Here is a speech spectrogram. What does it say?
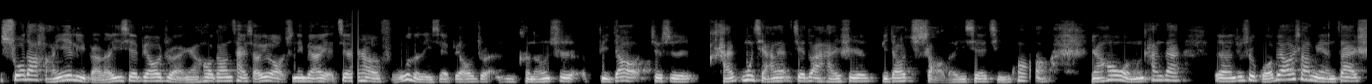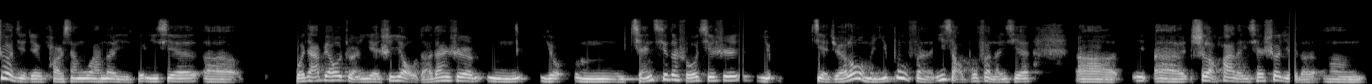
说到行业里边的一些标准，然后刚才小雨老师那边也介绍了服务的那些标准，可能是比较就是还目前来阶段还是比较少的一些情况。然后我们看在嗯，就是国标上面在设计这块相关的一个一些呃国家标准也是有的，但是嗯有嗯前期的时候其实有解决了我们一部分一小部分的一些呃一呃适老化的一些设计的嗯。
